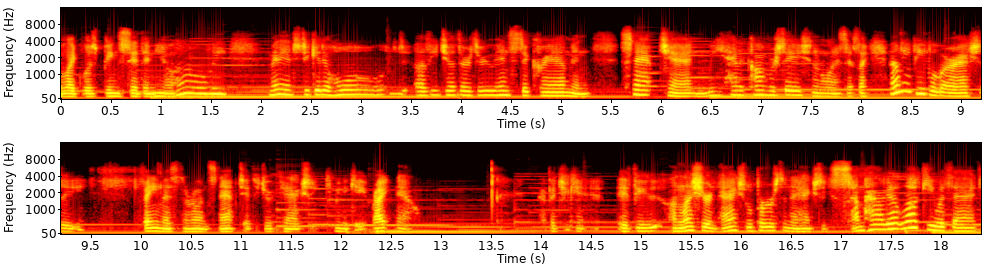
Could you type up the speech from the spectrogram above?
like was being said then you know oh we managed to get a hold of each other through Instagram and Snapchat and we had a conversation and all that stuff. Like how many people are actually famous and they're on Snapchat that you can actually communicate right now? I bet you can't. If you unless you're an actual person that actually somehow got lucky with that,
